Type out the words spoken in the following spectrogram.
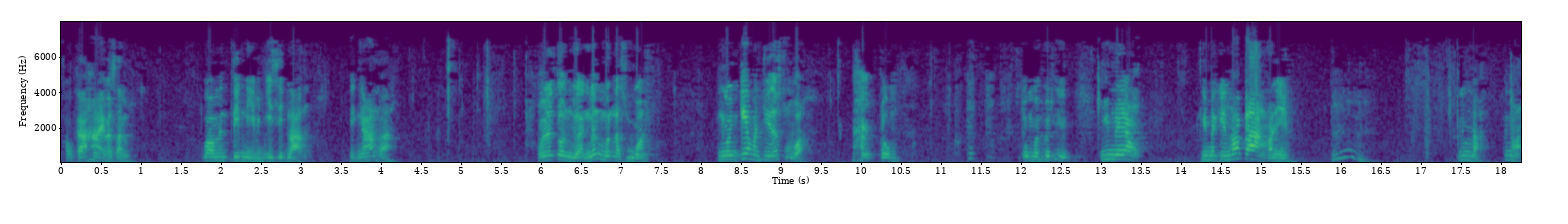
เขากล้าหายว่าสัมว่ามันติดหนีเป็นยี่สิบล้านติดงานวะวันนี้ต้นเดือนเงินหมดละสัวเงินเกี้ยมันทีละสัว จม จมไปเพื่อทียิ้มแล้วกินไปกินมากกลางมานี่อืมยิ้มแบบพี่น้อง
